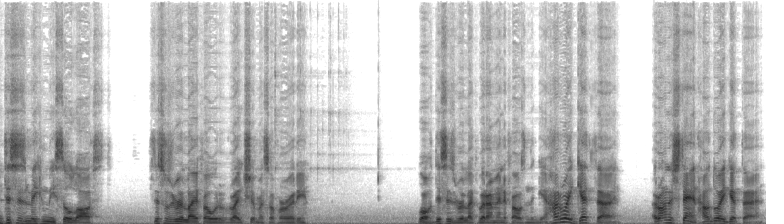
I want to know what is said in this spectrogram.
This is making me so lost. If this was real life, I would have like shit myself already. Well, this is real life, but I meant if I was in the game. How do I get that? I don't understand. How do I get that?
